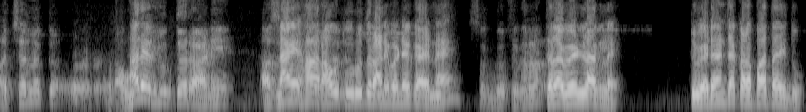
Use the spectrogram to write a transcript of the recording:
अचानक अरे. विरुद्ध राणे नाही हा राऊत विरुद्ध राणे म्हणजे काय नाही. संघर्ष त्याला वेळ लागलाय. तो वेड्यांच्या कळपात आहे तो.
